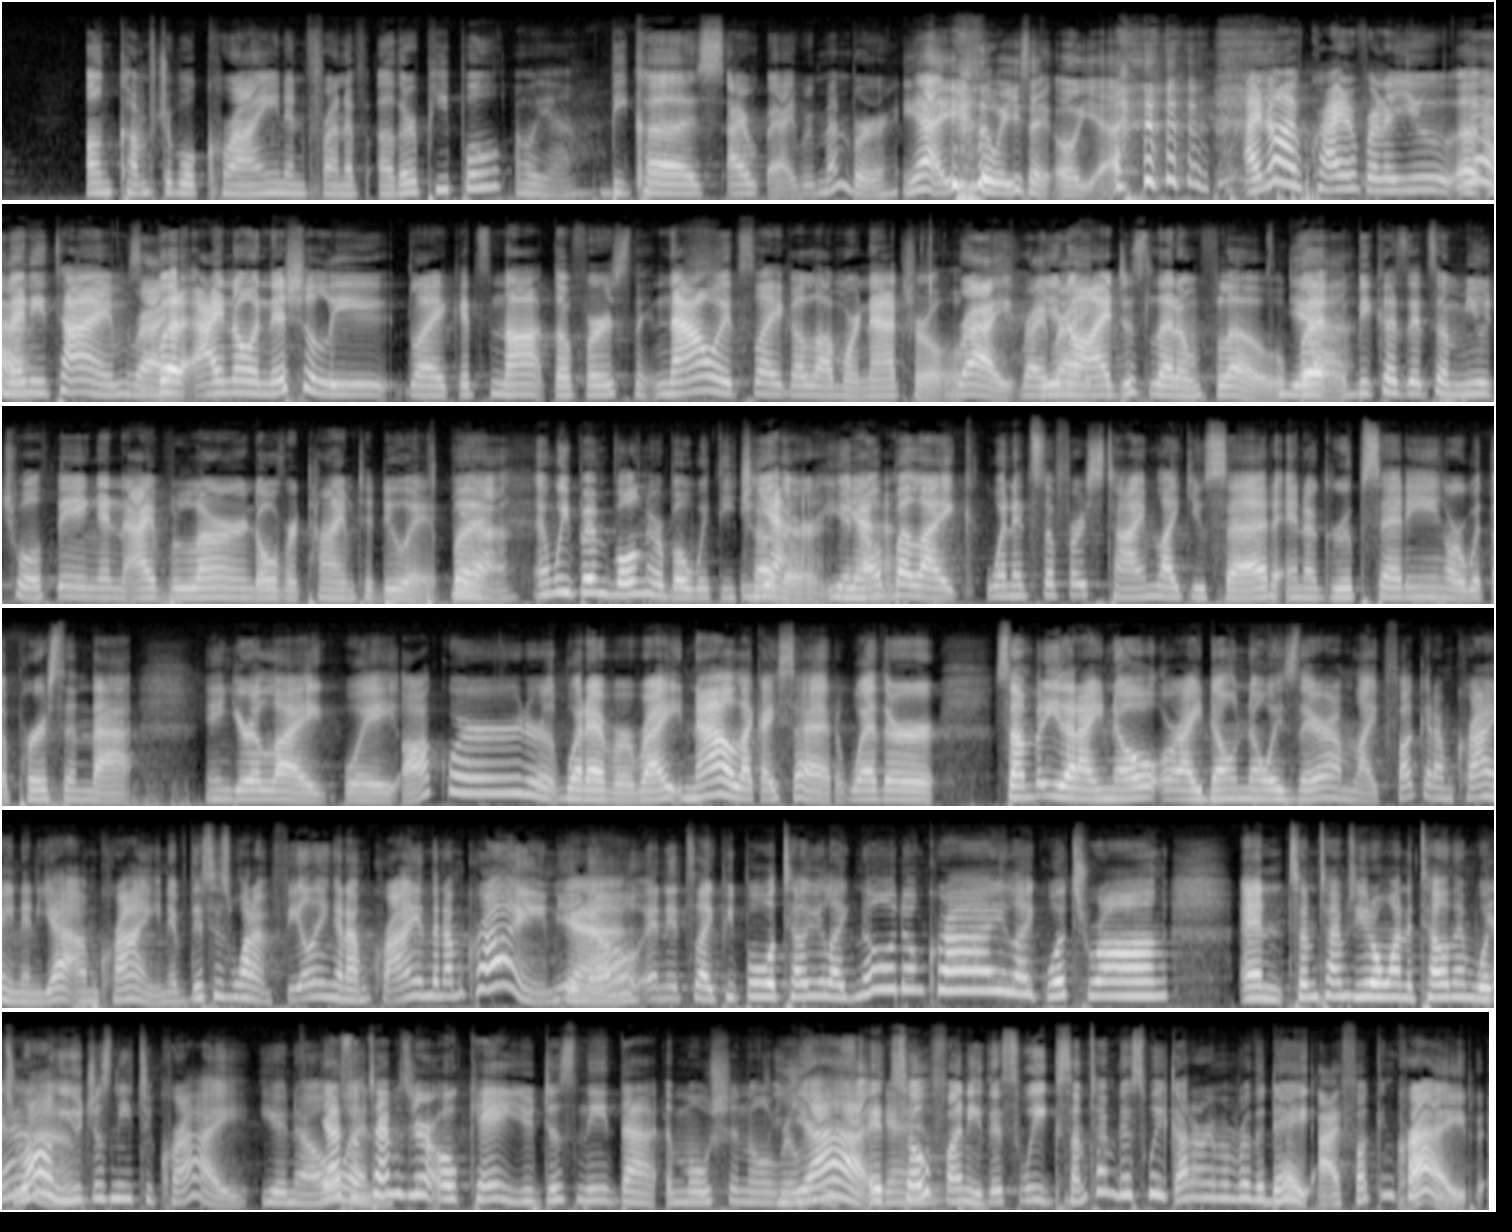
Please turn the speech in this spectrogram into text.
uncomfortable crying in front of other people. Oh yeah. Because I I remember. Yeah, the way you said, "Oh yeah." I know I've cried in front of you uh, yeah. many times, right. but I know initially like it's not the first thing. Now it's like a lot more natural. Right, right, You right. know, I just let them flow. Yeah. But because it's a mutual thing and I've learned over time to do it. But Yeah. And we've been vulnerable with each yeah, other, you yeah. know? But like when it's the first time like you said in a group setting or with the person that and you're like, wait, awkward or whatever, right? Now, like I said, whether somebody that I know or I don't know is there, I'm like, fuck it, I'm crying. And yeah, I'm crying. If this is what I'm feeling and I'm crying, then I'm crying, you yeah. know? And it's like people will tell you, like, no, don't cry. Like, what's wrong? And sometimes you don't want to tell them what's yeah. wrong. You just need to cry, you know? Yeah, sometimes and, you're okay. You just need that emotional release. Yeah, again. it's so funny. This week, sometime this week, I don't remember the day, I fucking cried.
